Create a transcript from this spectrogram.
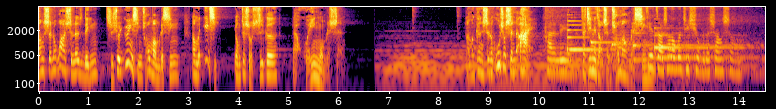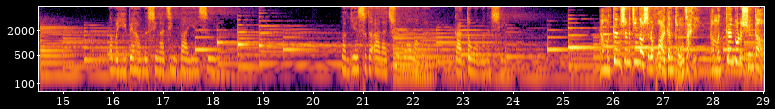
让神的话、神的灵持续运行，充满我们的心。让我们一起用这首诗歌来回应我们的神，让我们更深的呼求神的爱。哈利路亚！在今天早晨充满我们的心。今天早上，让我们举起我们的双手，让我们预备好我们的心来敬拜耶稣，让耶稣的爱来触摸我们，感动我们的心。让我们更深的进到神的话语跟同在里，让我们更多的宣告，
